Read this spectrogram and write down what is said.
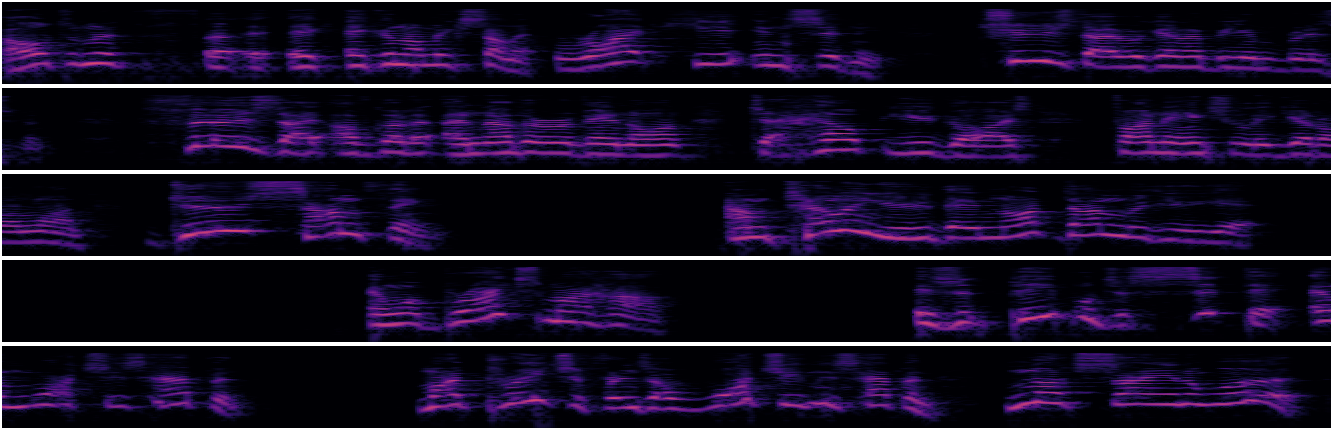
Ultimate uh, Economic Summit right here in Sydney. Tuesday, we're going to be in Brisbane. Thursday, I've got another event on to help you guys financially get online. Do something. I'm telling you, they're not done with you yet. And what breaks my heart is that people just sit there and watch this happen. My preacher friends are watching this happen, not saying a word,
